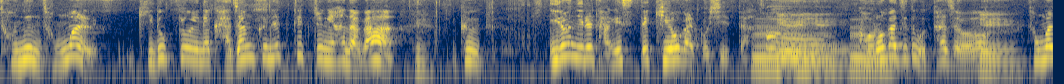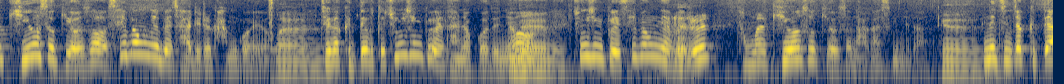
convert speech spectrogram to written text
저는 정말 기독교인의 가장 큰 혜택 중에 하나가 예. 그 이런 일을 당했을 때 기어갈 곳이 있다. 음. 어. 예, 예, 예. 음. 걸어가지도 못하죠. 예, 예. 정말 기어서 기어서 새벽 예배 자리를 간 거예요. 네. 제가 그때부터 충신교회를 다녔거든요. 네, 네. 충신교회 새벽 예배를 정말 기어서 기어서 나갔습니다. 예. 근데 진짜 그때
